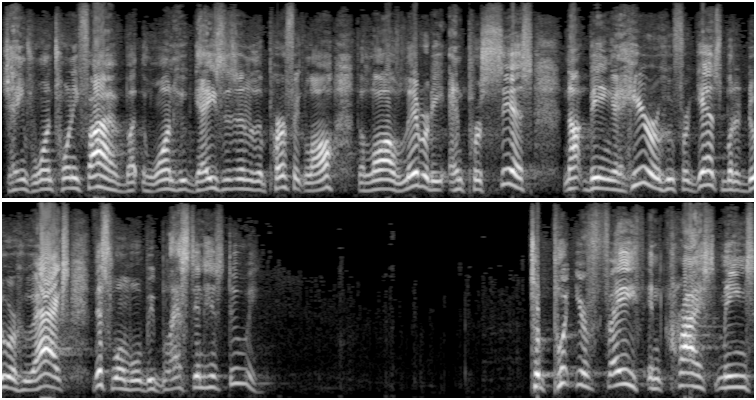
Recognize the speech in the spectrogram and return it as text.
James 1:25 but the one who gazes into the perfect law the law of liberty and persists not being a hearer who forgets but a doer who acts this one will be blessed in his doing. To put your faith in Christ means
